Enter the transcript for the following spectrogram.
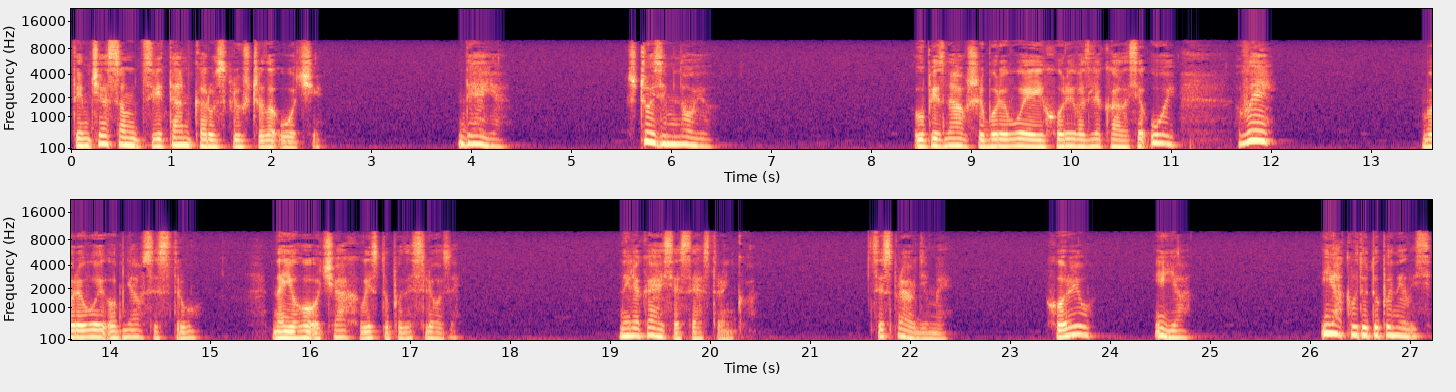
Тим часом цвітанка розплющила очі. Де я? Що зі мною? Упізнавши Боревоя і хорива, злякалася. Ой, ви. Боревой обняв сестру. На його очах виступили сльози. Не лякайся, сестронько. Це справді ми. Хорив і я. Як ви тут опинились?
